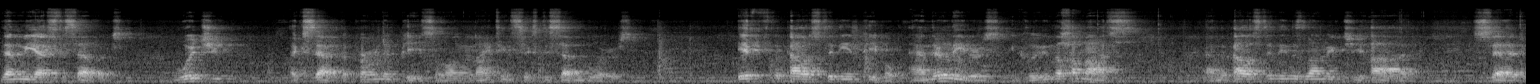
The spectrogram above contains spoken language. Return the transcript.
Then we asked the settlers, would you accept a permanent peace along the 1967 borders if the Palestinian people and their leaders, including the Hamas and the Palestinian Islamic Jihad, said,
